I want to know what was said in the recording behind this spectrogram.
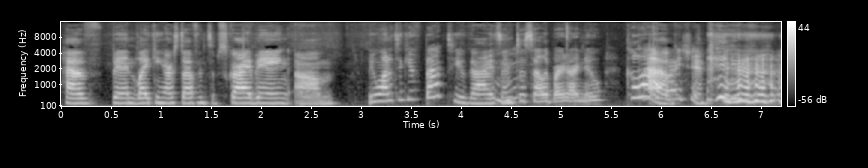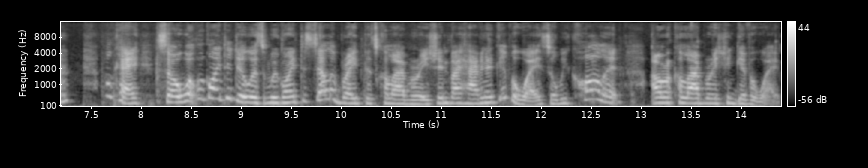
have been liking our stuff and subscribing. Um, we wanted to give back to you guys mm-hmm. and to celebrate our new collab. Collaboration. okay, so what we're going to do is we're going to celebrate this collaboration by having a giveaway. So we call it our collaboration giveaway.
